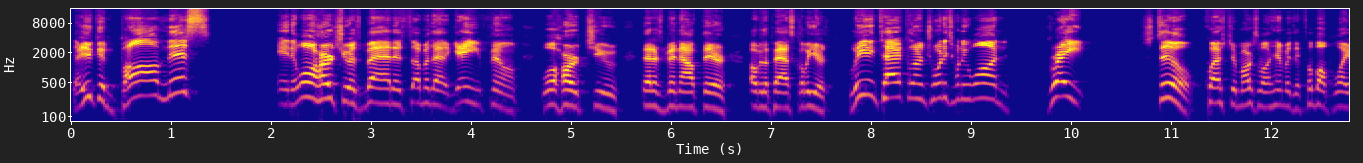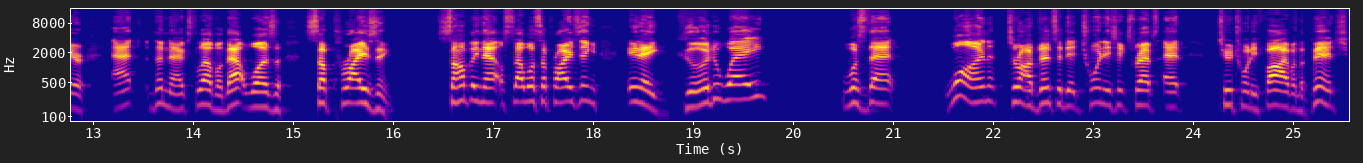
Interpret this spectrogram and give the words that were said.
that you can bomb this and it won't hurt you as bad as some of that game film will hurt you that has been out there over the past couple years. Leading tackler in 2021, great. Still, question marks about him as a football player at the next level. That was surprising. Something that, that was surprising in a good way was that one, Taron Vincent did 26 reps at 225 on the bench.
